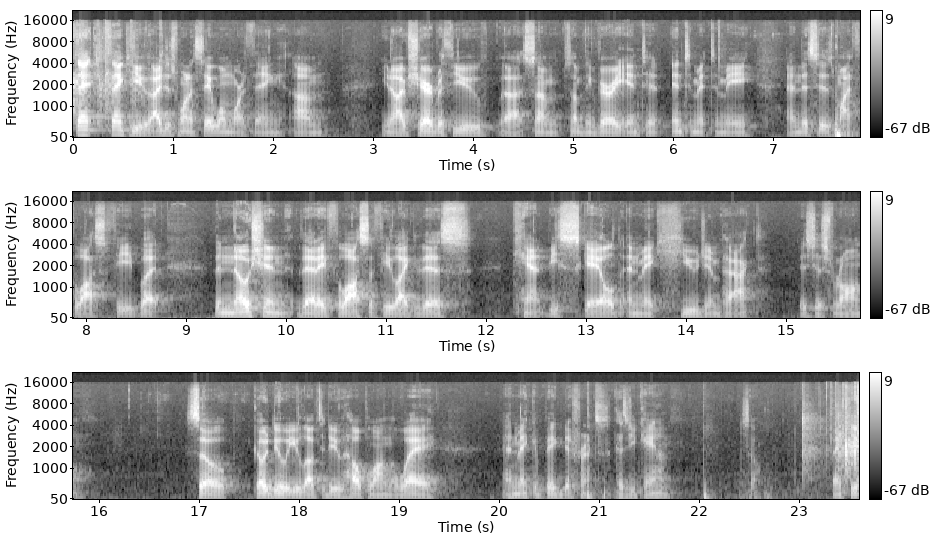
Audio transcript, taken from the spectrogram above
Thank, thank you. I just want to say one more thing. Um, you know, I've shared with you uh, some, something very inti intimate to me, and this is my philosophy, but the notion that a philosophy like this can't be scaled and make huge impact is just wrong. So go do what you love to do, help along the way, and make a big difference, because you can. So, thank you.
